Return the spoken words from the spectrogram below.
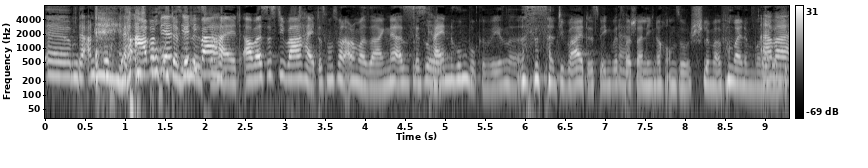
ähm, der Anspruch, der Anspruch aber wir erzählen Wille die ist da. Wahrheit. Aber es ist die Wahrheit, das muss man auch nochmal sagen. Ne? Also es ist jetzt So. kein Humbug gewesen, es ist halt die Wahrheit. Deswegen wird es wahrscheinlich noch umso schlimmer für meine Mutter. Aber,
